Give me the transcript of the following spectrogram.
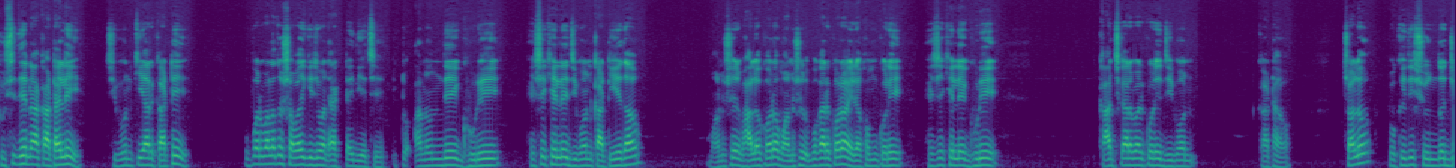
খুশিতে না কাটালে জীবন কি আর কাটে? উপরওয়ালা তো সবাইকে জীবন একটাই দিয়েছে, একটু আনন্দে ঘুরে হেসে খেলে জীবন কাটিয়ে দাও। মানুষের ভালো করো, মানুষের উপকার করো, এরকম করে হেসে খেলে ঘুরে কাজ কারবার করে জীবন কাটাও। চলো প্রকৃতির সৌন্দর্য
